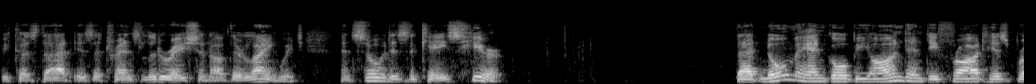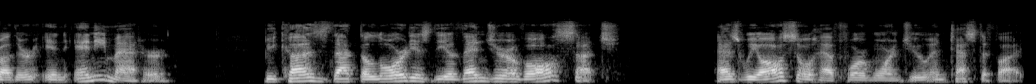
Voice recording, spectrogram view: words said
because that is a transliteration of their language. And so it is the case here that no man go beyond and defraud his brother in any matter, because that the Lord is the avenger of all such, as we also have forewarned you and testified.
